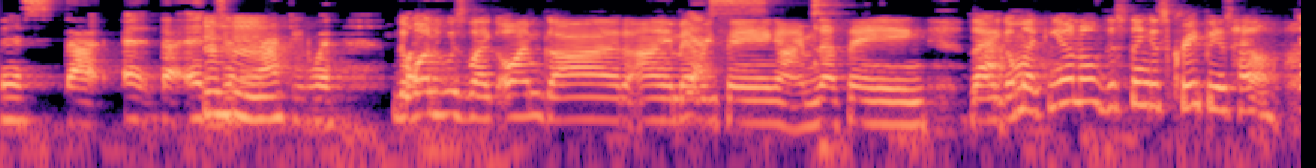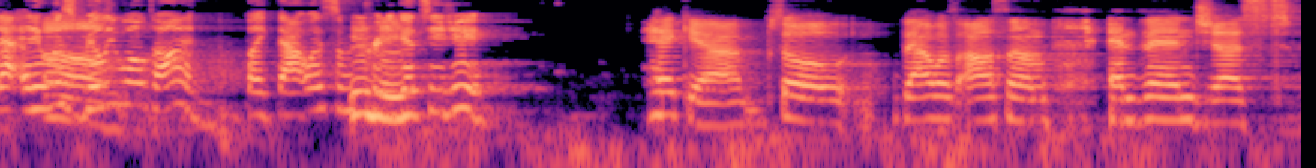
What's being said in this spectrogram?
mist that Ed, that Ed's mm-hmm. interacting with. The like, one who's like, "Oh, I'm God. I'm yes. everything. I'm nothing." Like yeah. I'm like, you know, this thing is creepy as hell. Yeah, and it was um, really well done. Like that was some mm-hmm. pretty good CG. Heck yeah! So that was awesome, and then just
